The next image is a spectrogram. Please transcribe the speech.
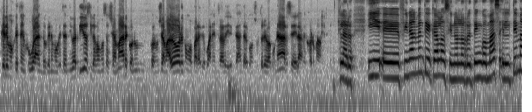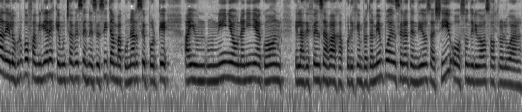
queremos que estén jugando, queremos que estén divertidos y los vamos a llamar con un, con un llamador como para que puedan entrar directamente al consultorio y vacunarse de la mejor manera. Claro. Y eh, finalmente, Carlos, si no lo retengo más, el tema de los grupos familiares que muchas veces necesitan vacunarse porque hay un, un niño o una niña con eh, las defensas bajas, por ejemplo, ¿también pueden ser atendidos allí o son derivados a otro lugar?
